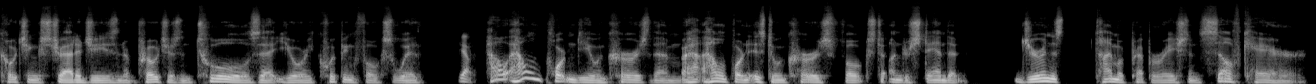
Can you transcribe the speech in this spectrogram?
coaching strategies and approaches and tools that you're equipping folks with, yeah. How how important do you encourage them? How, how important is to encourage folks to understand that during this time of preparation, self care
